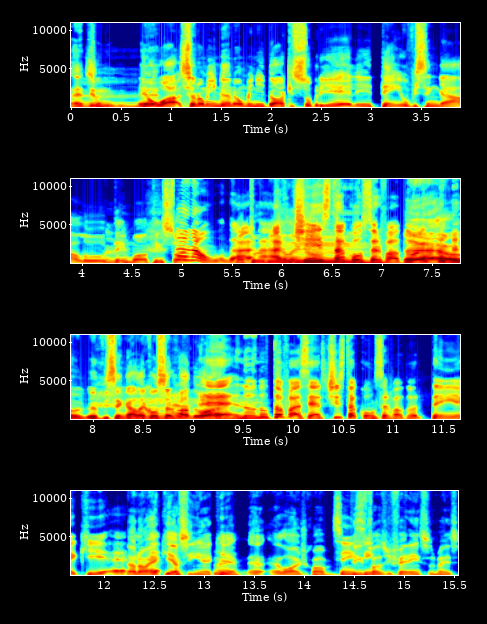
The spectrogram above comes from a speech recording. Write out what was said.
É, tem um- Ah. Eu, se eu não me engano, é um mini doc sobre ele, tem o Vicengalo, Ah. tem, mó- tem só. Não, não, a- artista legal. conservador. É, o Vicengalo é Hum. conservador. É, não, não tô falando assim, artista conservador tem, é que. é- Não, não, é que assim, é que É. é, é lógico, óbvio, Sim, tem sim. suas diferenças, mas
